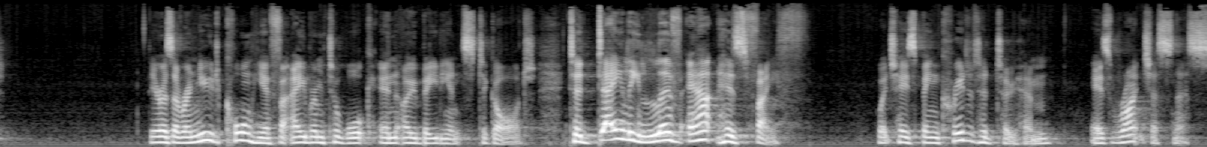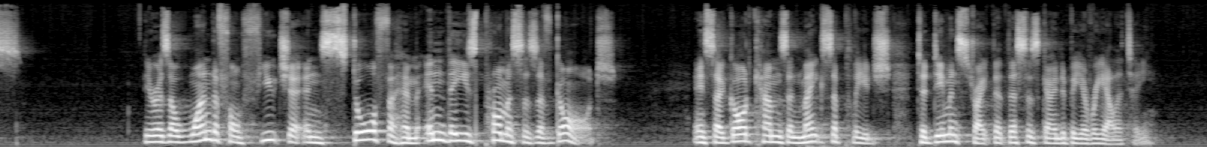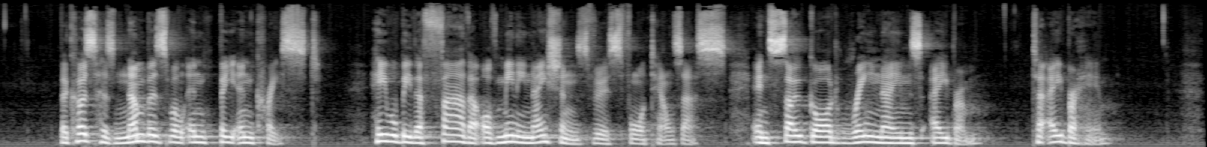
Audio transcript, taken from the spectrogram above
There is a renewed call here for Abram to walk in obedience to God, to daily live out his faith, which has been credited to him as righteousness. There is a wonderful future in store for him in these promises of God. And so God comes and makes a pledge to demonstrate that this is going to be a reality. Because his numbers will in, be increased, he will be the father of many nations, verse 4 tells us. And so God renames Abram to Abraham.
